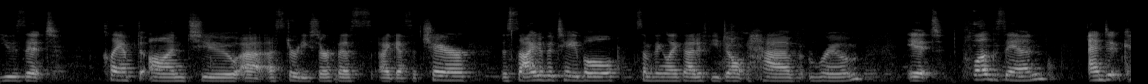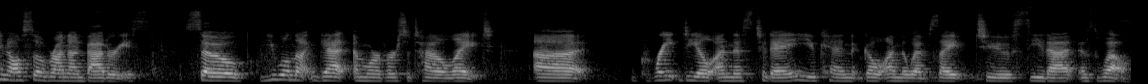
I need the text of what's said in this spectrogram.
use it clamped onto uh, a sturdy surface, I guess a chair, the side of a table, something like that if you don't have room. It plugs in and it can also run on batteries. So you will not get a more versatile light. Uh, great deal on this today. You can go on the website to see that as well.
